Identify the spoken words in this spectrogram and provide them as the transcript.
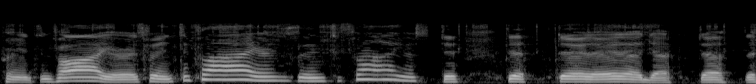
Printing flyers, printing flyers, printing flyers. Duh, duh, duh, duh, duh, duh, duh.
